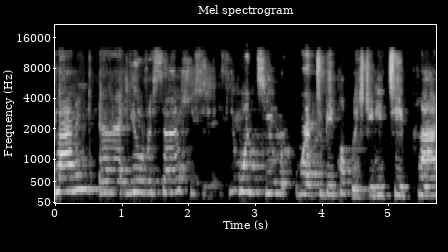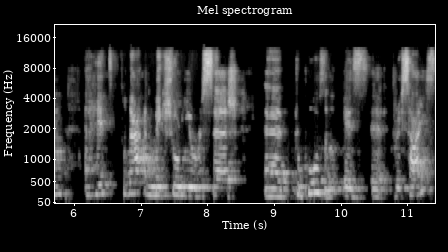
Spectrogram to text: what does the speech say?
Planning uh, your research, you want your work to be published, you need to plan ahead for that and make sure your research uh, proposal is uh, precise.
